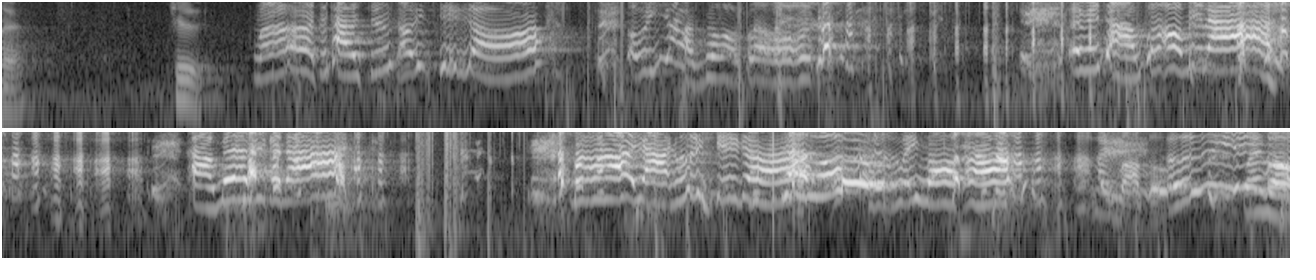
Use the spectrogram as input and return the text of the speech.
เลย ชื่อ มาจะถามชื่อเขาจริงเหรอเขาไม่อยากบอกหรอก ไม่ไปถามพ่อพี่ละถามแม่พี่ก็ได้มาอยากรู้จริงๆเหรออยากรู้ไม่บอกอะไม่บอกกูเอ้ยไม่บอก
